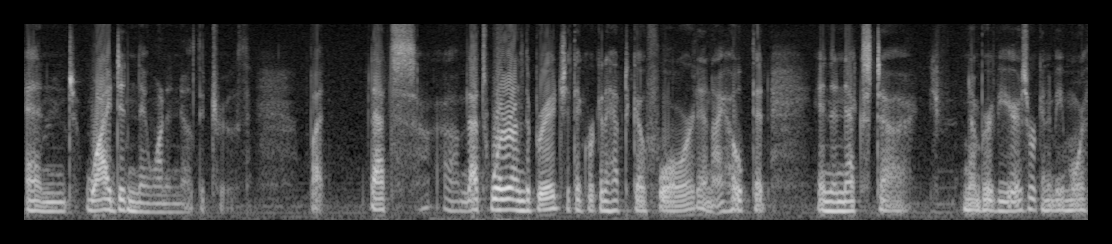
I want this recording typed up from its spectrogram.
and why didn't they want to know the truth? But that's um, that's water on the bridge. I think we're going to have to go forward, and I hope that in the next uh, number of years we're going to be more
